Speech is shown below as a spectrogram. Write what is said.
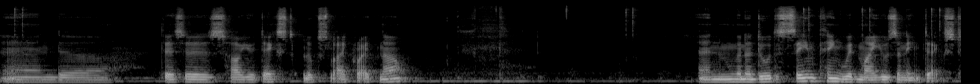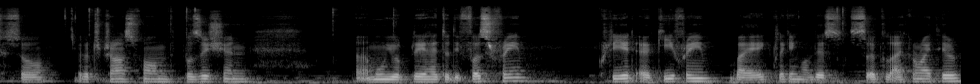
And uh, this is how your text looks like right now. And I'm gonna do the same thing with my username text. So go to transform the position uh, move your playhead to the first frame create a keyframe by clicking on this circle icon right here.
